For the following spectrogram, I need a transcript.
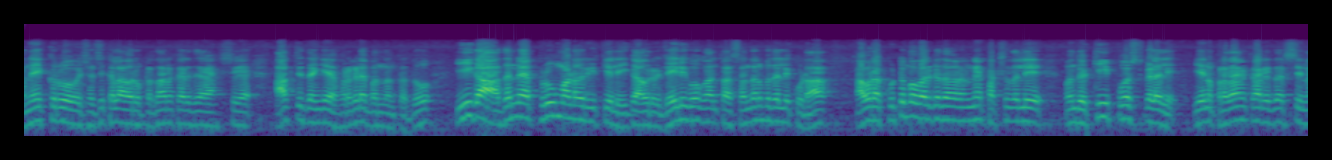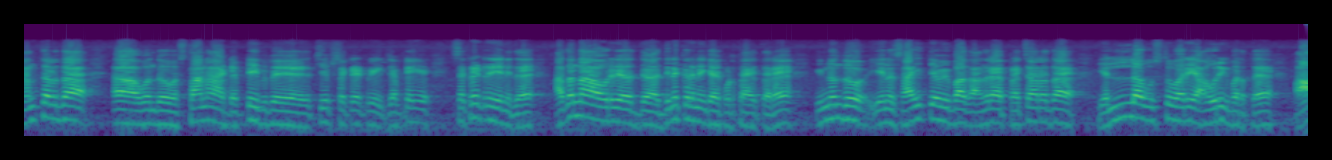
ಅನೇಕರು ಶಶಿಕಲಾ ಅವರು ಪ್ರಧಾನ ಕಾರ್ಯದರ್ಶಿ ಆಗ್ತಿದ್ದಂಗೆ ಹೊರಗಡೆ ಬಂದಂತದ್ದು ಈಗ ಅದನ್ನೇ ಪ್ರೂವ್ ಮಾಡೋ ರೀತಿಯಲ್ಲಿ ಈಗ ಅವರು ಜೈಲಿಗೆ ಹೋಗುವಂತ ಸಂದರ್ಭದಲ್ಲಿ ಕೂಡ ಅವರ ಕುಟುಂಬ ವರ್ಗದವರನ್ನೇ ಪಕ್ಷದಲ್ಲಿ ಒಂದು ಕೀ ಪೋಸ್ಟ್ಗಳಲ್ಲಿ ಏನು ಪ್ರಧಾನ ಕಾರ್ಯದರ್ಶಿ ನಂತರದ ಒಂದು ಸ್ಥಾನ, deputy chief secretary, deputy secretary ಏನಿದೆ, ಅದನ್ನ ಅವರು ದಿನಕರನಿಗೆ ಕೊಡ್ತಾ ಇರ್ತಾರೆ. ಇನ್ನೊಂದು ಏನು ಸಾಹಿತ್ಯ ವಿಭಾಗ ಅಂದ್ರೆ ಪ್ರಚಾರದ ಎಲ್ಲ ಉಸ್ತುವಾರಿ ಅವ್ರಿಗೆ ಬರುತ್ತೆ. ಆ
